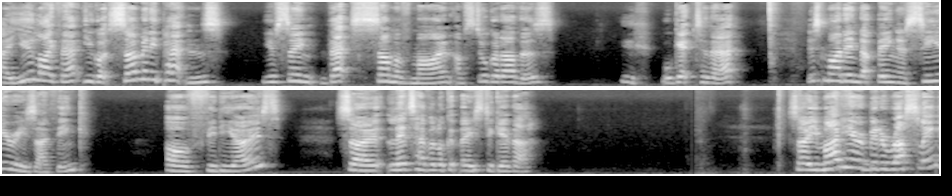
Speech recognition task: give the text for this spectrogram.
are you like that? You've got so many patterns. You've seen that's some of mine. I've still got others. We'll get to that. This might end up being a series, I think, of videos. So let's have a look at these together. So you might hear a bit of rustling.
